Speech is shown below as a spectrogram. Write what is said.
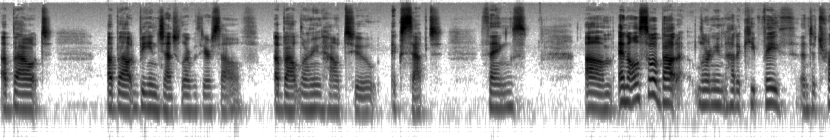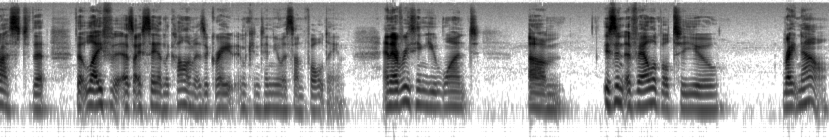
about about being gentler with yourself, about learning how to accept things, um, and also about learning how to keep faith and to trust that that life, as I say in the column, is a great and continuous unfolding, and everything you want um, isn't available to you right now.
